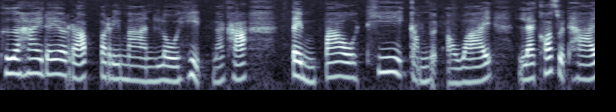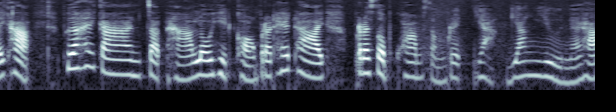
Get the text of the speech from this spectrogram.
เพื่อให้ได้รับปริมาณโลหิตนะคะเต็มเป้าที่กำหนดเอาไว้ และข้อสุดท้ายค่ะ เพื่อให้การจัดหาโลหิตของประเทศไทย ประสบความสำเร็จอย่างยั่งยืนนะคะ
